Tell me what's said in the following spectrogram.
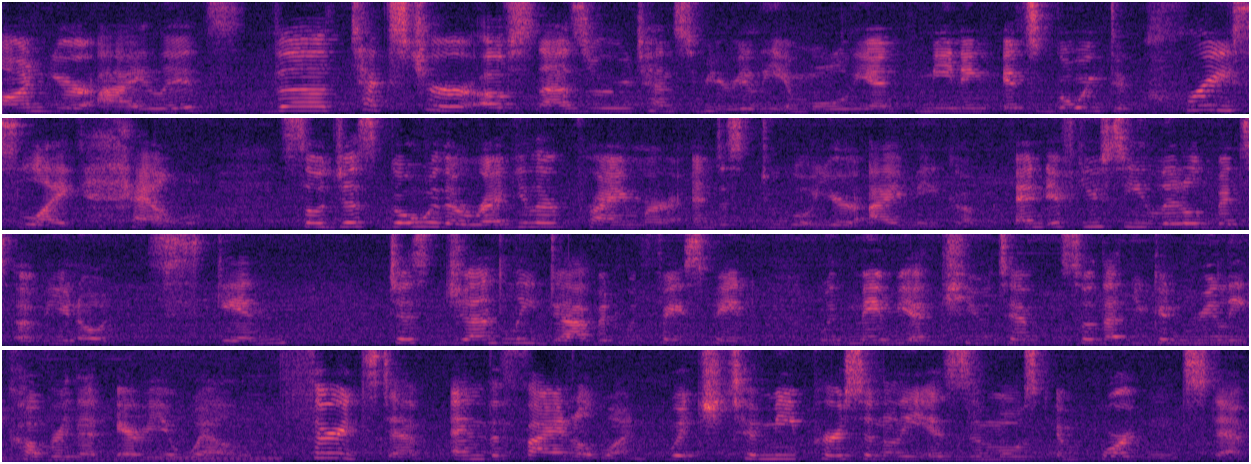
on your eyelids, the texture of Snazaroo tends to be really emollient, meaning it's going to crease like hell. So just go with a regular primer and just do your eye makeup. And if you see little bits of, you know, skin, just gently dab it with face paint with maybe a q-tip so that you can really cover that area well. Third step, and the final one, which to me personally is the most important step,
